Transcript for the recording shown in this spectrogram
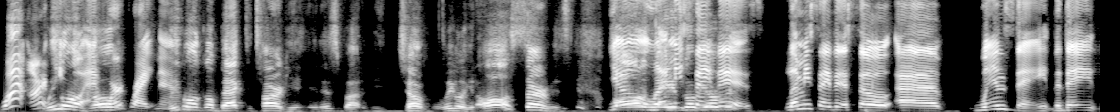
why aren't We people gonna at go- work right now? We're gonna go back to Target and it's about to be jumping. We gonna get all service. Yo, all let me say this. Let me say this. So uh Wednesday, the day a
